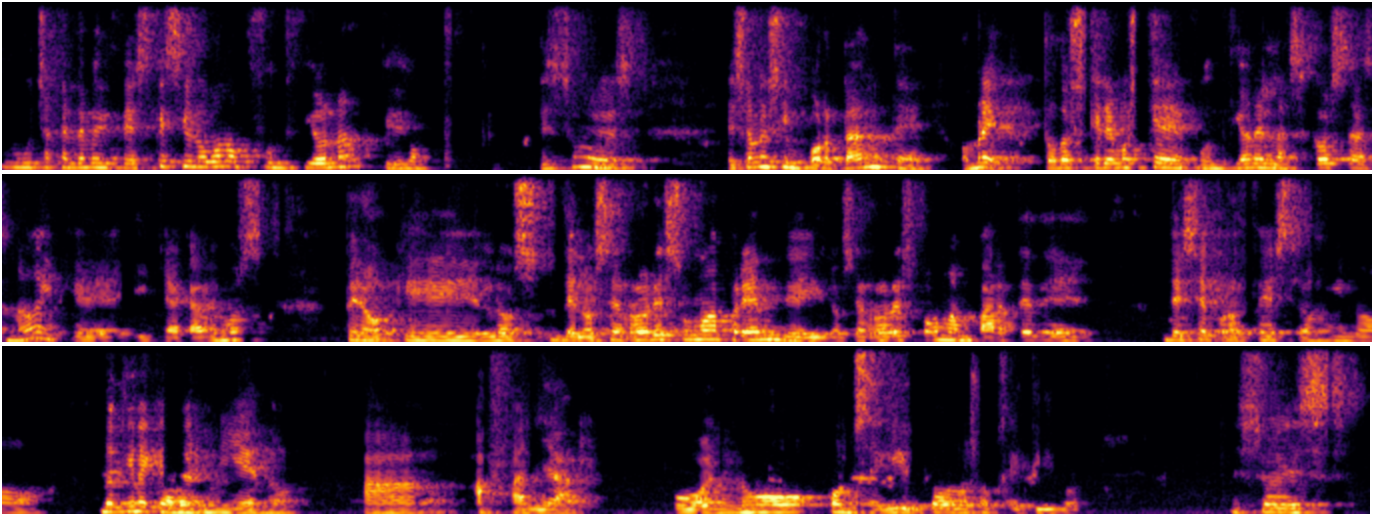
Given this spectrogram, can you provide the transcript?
mucha gente me dice, es que si luego no funciona, digo, eso no es, eso no es importante. Hombre, todos queremos que funcionen las cosas, ¿no? Y que, y que acabemos, pero que los, de los errores uno aprende y los errores forman parte de, de ese proceso y no, no tiene que haber miedo a, a fallar o a no conseguir todos los objetivos. Eso es,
